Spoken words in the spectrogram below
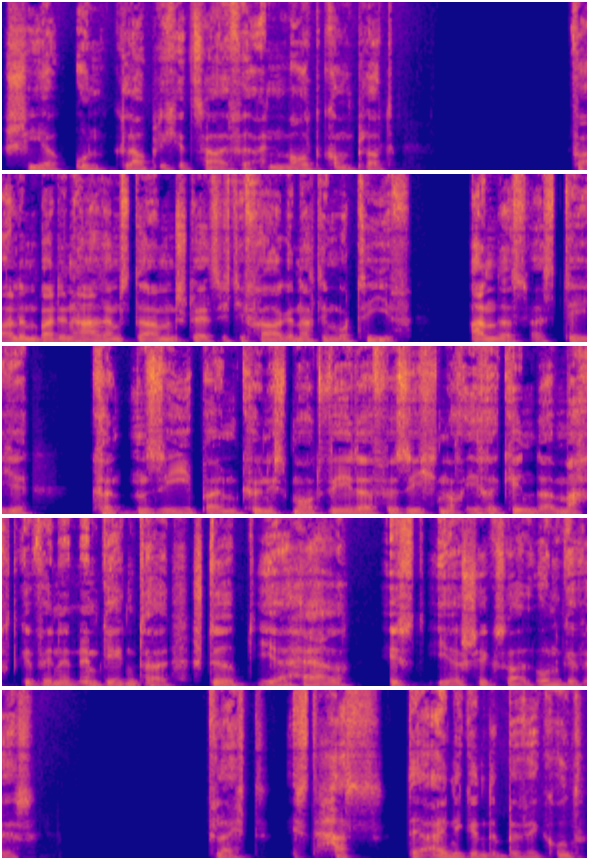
schier unglaubliche Zahl für einen Mordkomplott. Vor allem bei den Haremsdamen stellt sich die Frage nach dem Motiv. Anders als Teje könnten sie beim Königsmord weder für sich noch ihre Kinder Macht gewinnen. Im Gegenteil, stirbt ihr Herr, ist ihr Schicksal ungewiss. Vielleicht ist Hass der einigende Beweggrund?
